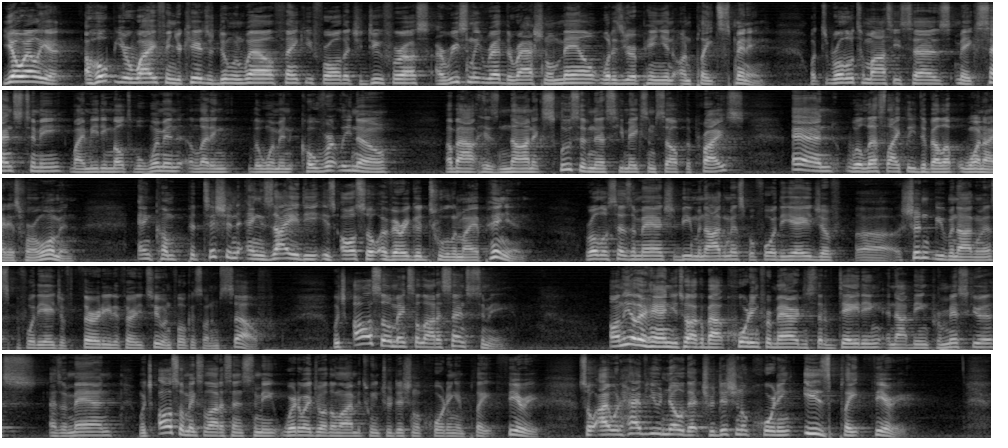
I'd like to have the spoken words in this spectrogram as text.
Yo, Elliot, I hope your wife and your kids are doing well. Thank you for all that you do for us. I recently read The Rational Male. What is your opinion on plate spinning? What Rollo Tomassi says makes sense to me by meeting multiple women and letting the women covertly know about his non exclusiveness. He makes himself the price and will less likely develop one itis for a woman. And competition anxiety is also a very good tool, in my opinion. Rollo says a man should be monogamous before the age of, uh, shouldn't be monogamous before the age of 30 to 32 and focus on himself, which also makes a lot of sense to me. On the other hand, you talk about courting for marriage instead of dating and not being promiscuous as a man, which also makes a lot of sense to me. Where do I draw the line between traditional courting and plate theory? So I would have you know that traditional courting is plate theory.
